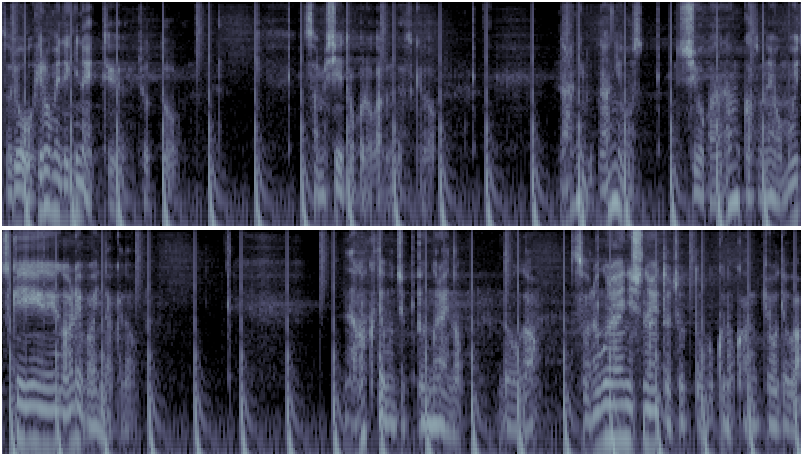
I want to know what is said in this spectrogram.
それをお披露目できないっていうちょっと寂しいところがあるんですけど何何をしようかな。なんかね思いつきがあればいいんだけど長くても10分ぐらいの動画それぐらいにしないとちょっと僕の環境では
